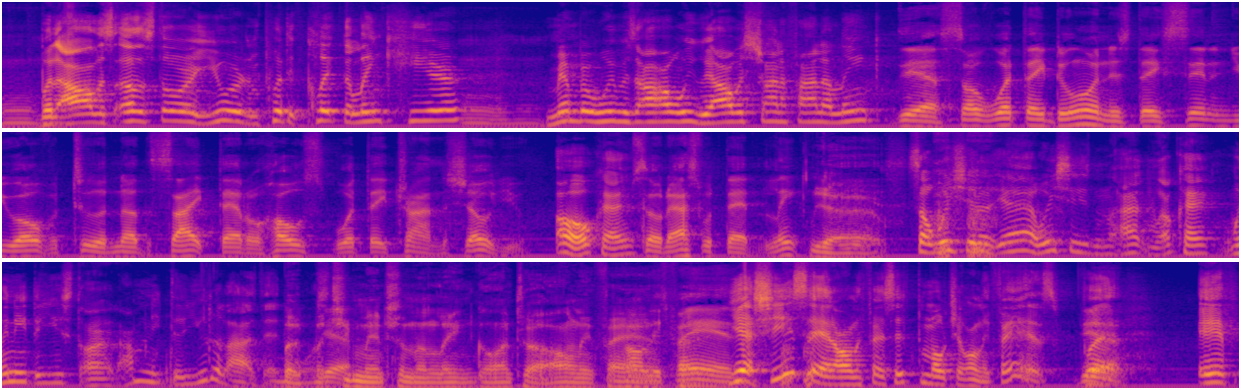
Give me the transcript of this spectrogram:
Mm-hmm. But all this other story, you were to put it, click the link here. Mm-hmm. Remember, we was all we, we always trying to find a link. Yeah, so what they doing is they sending you over to another site that'll host what they trying to show you. Oh, okay. So that's what that link Yeah. is. So we should, yeah, we should. I, okay, we need to use start. I need to utilize that. But but Yeah. you mentioned the link going to OnlyFans. OnlyFans. Yeah, she said OnlyFans. It promote your OnlyFans. But Yeah. if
